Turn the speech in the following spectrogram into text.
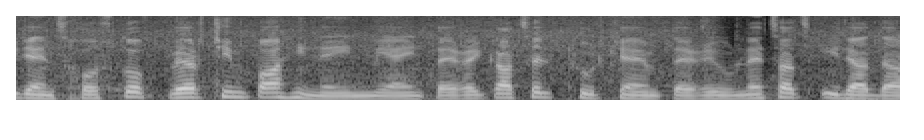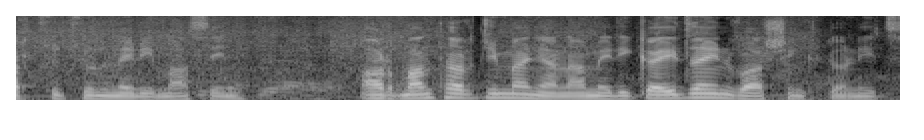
իրենց խոսքով վերջին պահին էին միայն տեղեկացել Թուրքիայում տեղի ունեցած իրադարձությունների մասին։ Արման Թարջիմանյան, Ամերիկայի ձայն, Վաշինգտոնից։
